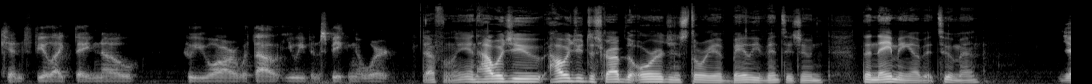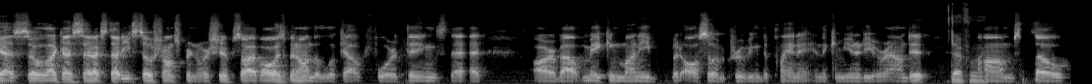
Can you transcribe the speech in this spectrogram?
can feel like they know who you are without you even speaking a word. Definitely. And how would you how would you describe the origin story of Bailey Vintage and the naming of it too, man? Yeah, so like I said, I studied social entrepreneurship, so I've always been on the lookout for things that are about making money but also improving the planet and the community around it. Definitely. Um, so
